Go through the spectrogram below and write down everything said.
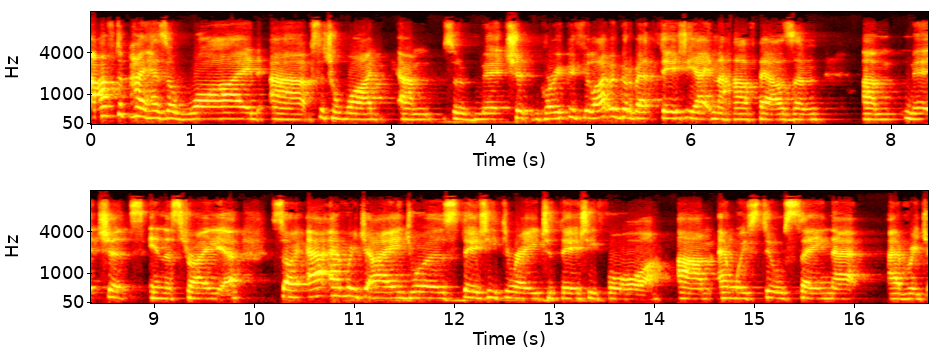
Afterpay has a wide, uh, such a wide um, sort of merchant group, if you like. We've got about 38,500 um, merchants in Australia. So our average age was 33 to 34, um, and we've still seen that average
